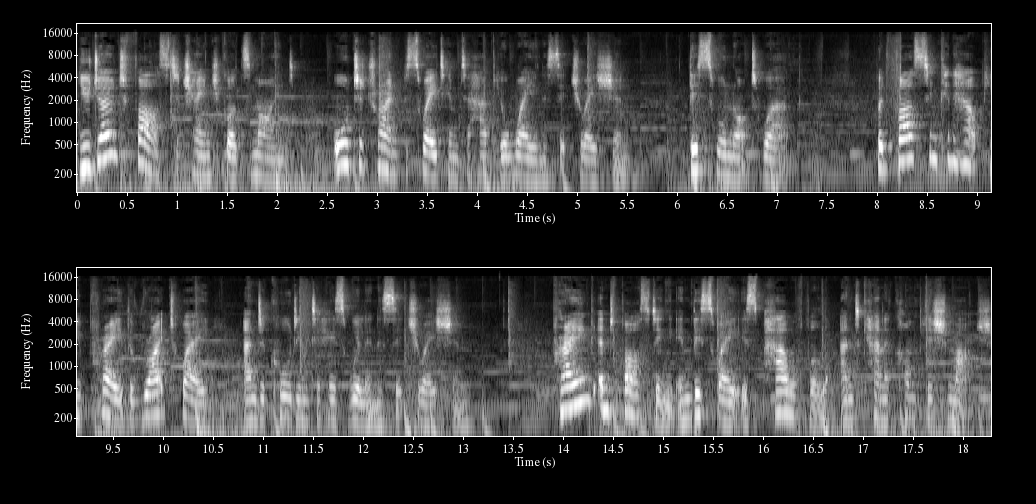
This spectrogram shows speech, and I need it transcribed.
You don't fast to change God's mind or to try and persuade him to have your way in a situation. This will not work. But fasting can help you pray the right way and according to his will in a situation. Praying and fasting in this way is powerful and can accomplish much.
